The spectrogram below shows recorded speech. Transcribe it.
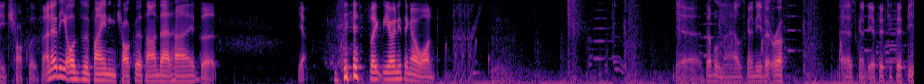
A chocolate. I know the odds of finding chocolates aren't that high, but... Yeah. it's like the only thing I want. Yeah, double Nyala is going to be a bit rough. it's going to be a 50-50.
